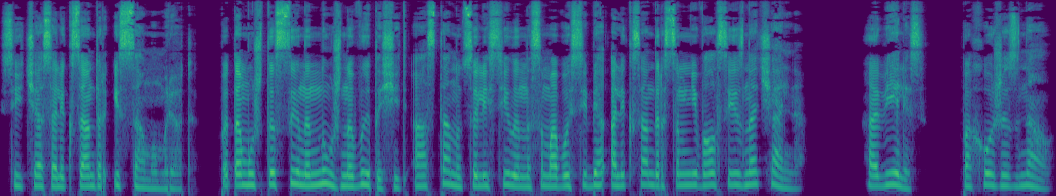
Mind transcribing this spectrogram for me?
Сейчас Александр и сам умрет, потому что сына нужно вытащить, а останутся ли силы на самого себя, Александр сомневался изначально. А Велес Похоже, знал.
